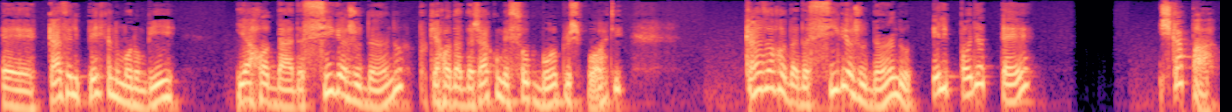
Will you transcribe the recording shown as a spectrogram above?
é, caso ele perca no Morumbi e a rodada siga ajudando, porque a rodada já começou boa para o esporte, caso a rodada siga ajudando, ele pode até escapar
